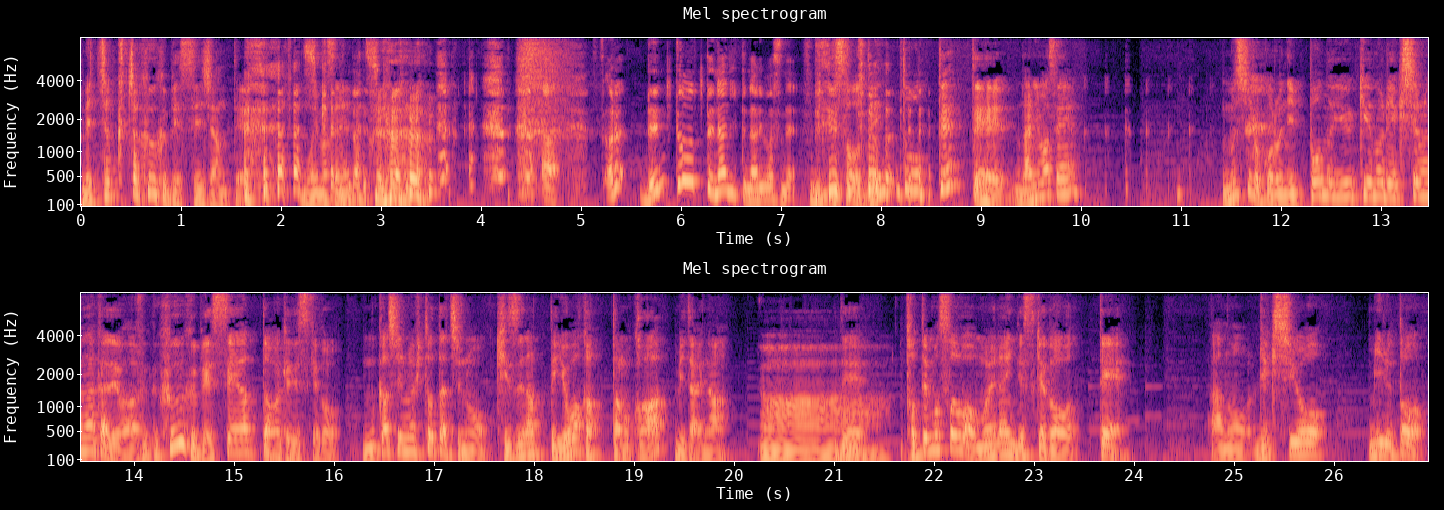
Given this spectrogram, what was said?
めちゃくちゃ夫婦別姓じゃんって思いません？ああれ？伝統って何ってなりますね。そう伝統って。ってなりません？むしろこの日本の悠久の歴史の中ではふ夫婦別姓だったわけですけど昔の人たちの絆って弱かったのか？みたいな。あであとてもそうは思えないんですけどってあの歴史を見ると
